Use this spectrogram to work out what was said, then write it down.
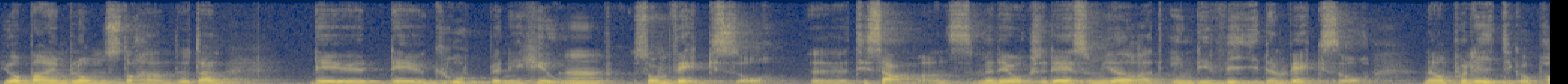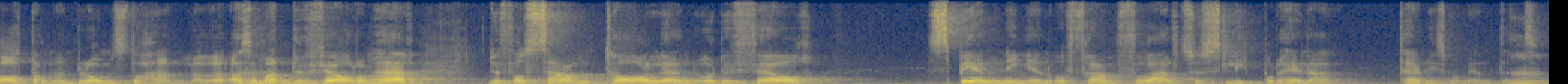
jobbar i en blomsterhandel. Utan det är ju, det är ju gruppen ihop mm. som växer eh, tillsammans. Men det är också det som gör att individen växer. När en politiker pratar med en blomsterhandlare. Alltså man, du får de här, du får samtalen och du får spänningen och framförallt så slipper du hela tävlingsmomentet. Mm.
